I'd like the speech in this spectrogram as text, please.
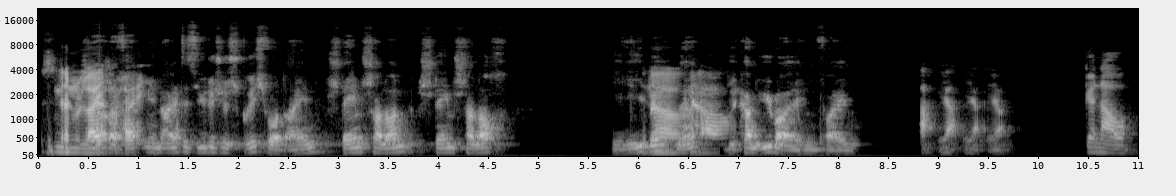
Das sind ja nur Leichen. Ja, da fällt mir ein altes jüdisches Sprichwort ein. Stem Shalom, Stem Shaloch. Die Liebe, genau, ne, genau. die kann überall hinfallen. Ah, ja, ja, ja. Genau.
